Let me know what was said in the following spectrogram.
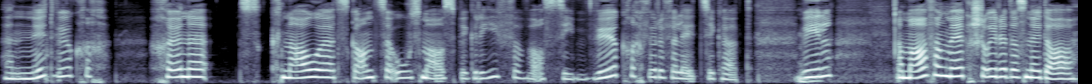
haben nicht wirklich können das genaue, das ganze Ausmaß begreifen, was sie wirklich für eine Verletzung hat. Weil am Anfang merkst du ihr das nicht an.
